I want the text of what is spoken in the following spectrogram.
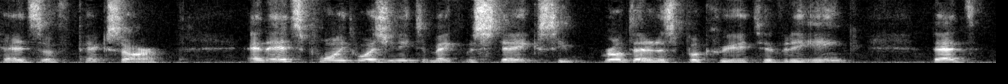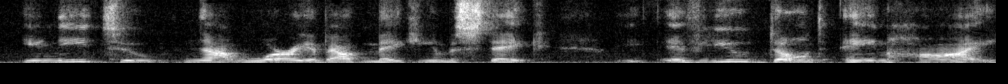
heads of Pixar. And Ed's point was you need to make mistakes. He wrote that in his book Creativity Inc. that you need to not worry about making a mistake. If you don't aim high,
